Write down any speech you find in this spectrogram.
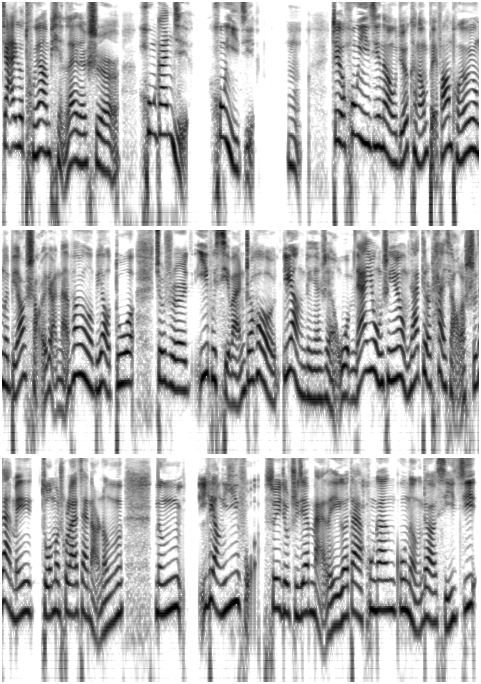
加一个同样品类的是烘干机、烘衣机。嗯，这个烘衣机呢，我觉得可能北方朋友用的比较少一点，南方用的比较多。就是衣服洗完之后晾这件事情，我们家用是因为我们家地儿太小了，实在没琢磨出来在哪儿能能晾衣服，所以就直接买了一个带烘干功能的洗衣机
